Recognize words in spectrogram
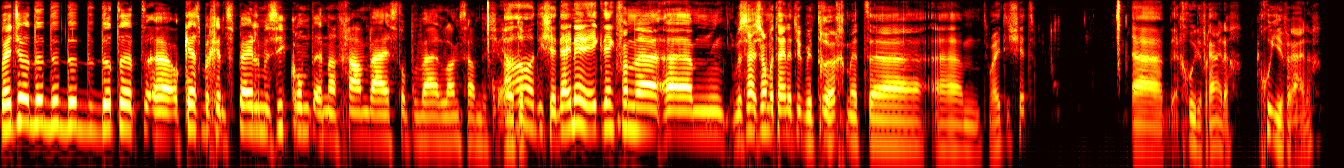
weet je wel, dat- dat- het eh, orkest begint te spelen, muziek komt en dan gaan wij, stoppen wij langzaam de show. Oh, die shit. Nee, nee, nee. Ik denk van... eh, ehm, we zijn zometeen natuurlijk weer terug met... eh, ehm, hoe heet die shit? Eh Goede Vrijdag. Goeie Vrijdag.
